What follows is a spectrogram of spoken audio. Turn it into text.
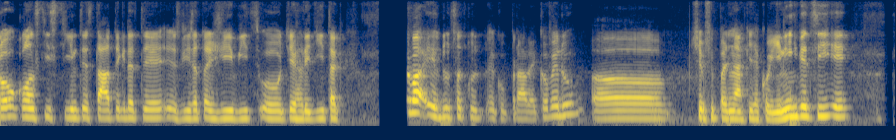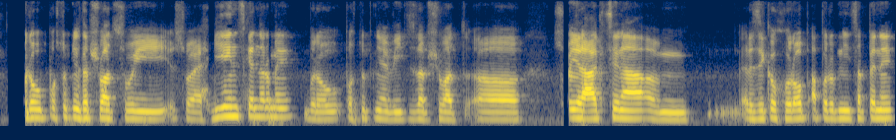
okolností s tím ty státy, kde ty zvířata žijí víc u těch lidí, tak třeba i v důsledku jako právě covidu, uh, či případně nějakých jako jiných věcí i, budou postupně zlepšovat svoji, svoje hygienické normy, budou postupně víc zlepšovat uh, svoji reakci na um, riziko chorob a podobné capiny.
